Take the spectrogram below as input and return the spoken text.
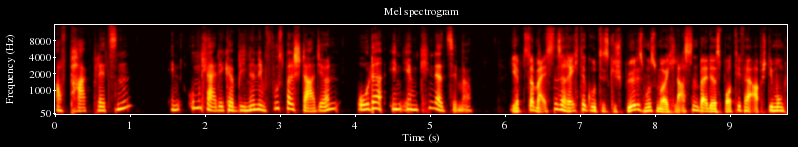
Auf Parkplätzen, in Umkleidekabinen im Fußballstadion oder in ihrem Kinderzimmer? Ihr habt da meistens ein recht gutes Gespür, das muss man euch lassen. Bei der Spotify-Abstimmung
